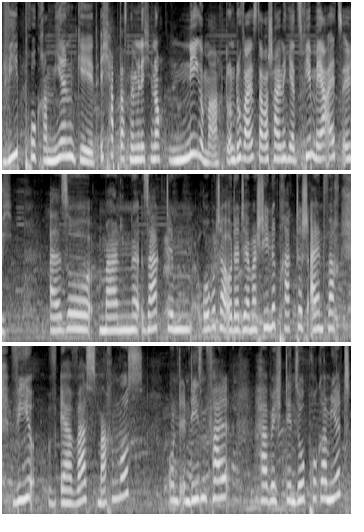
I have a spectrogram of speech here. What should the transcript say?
wie Programmieren geht? Ich habe das nämlich noch nie gemacht und du weißt da wahrscheinlich jetzt viel mehr als ich. Also man sagt dem Roboter oder der Maschine praktisch einfach, wie er was machen muss. Und in diesem Fall habe ich den so programmiert,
